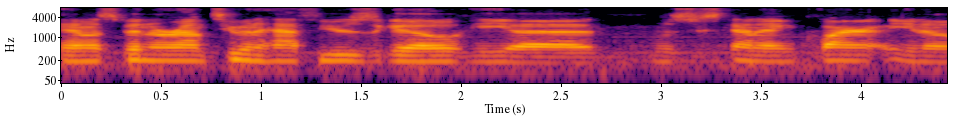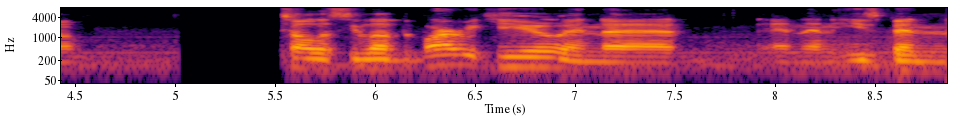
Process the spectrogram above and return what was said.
you know it's been around two and a half years ago. He uh, was just kind of inquiring, you know, told us he loved the barbecue, and uh, and then he's been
